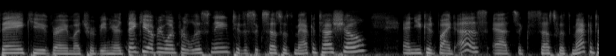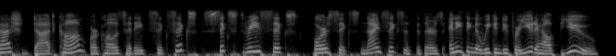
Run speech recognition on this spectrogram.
Thank you very much for being here. Thank you, everyone, for listening to the Success with McIntosh show. And you can find us at successwithmcintosh.com or call us at 866 636 4696 if there's anything that we can do for you to help you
